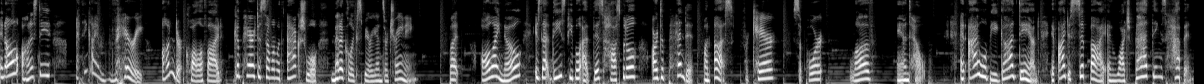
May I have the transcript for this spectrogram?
In all honesty, I think I am very underqualified compared to someone with actual medical experience or training. But all I know is that these people at this hospital are dependent on us for care, support, love, and help. And I will be goddamned if I just sit by and watch bad things happen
